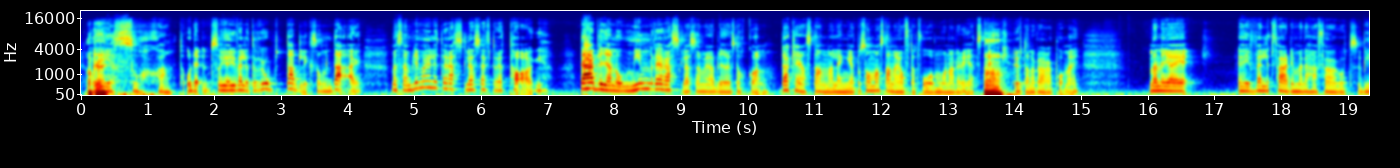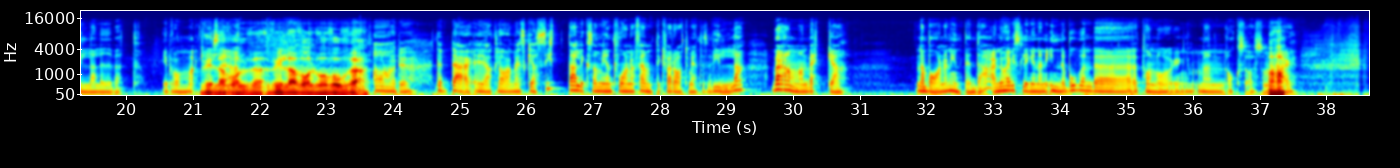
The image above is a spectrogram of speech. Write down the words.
Okej. Och det är så skönt. Och det, så jag är ju väldigt rotad liksom där. Men sen blir man ju lite rastlös efter ett tag. Där blir jag nog mindre rastlös än vad jag blir i Stockholm. Där kan jag stanna länge. På sommaren stannar jag ofta två månader i ett streck utan att röra på mig. Men när jag är, jag är väldigt färdig med det här förortsvillalivet i Bromma. Villa. Volvo, Villa, Volvo och Vove. Ja du, det där är jag klar med. Ska jag sitta liksom i en 250 kvadratmeters villa varannan vecka när barnen inte är där? Nu har jag visserligen en inneboende tonåring, men också som är Aha. här.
